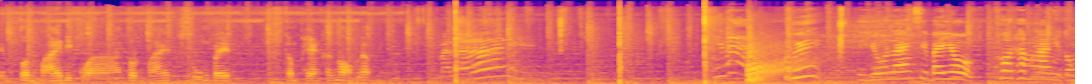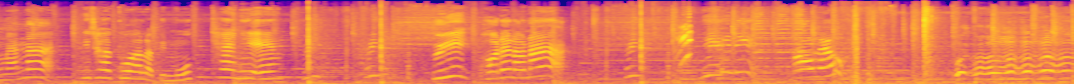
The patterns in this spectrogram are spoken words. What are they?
ต็มต้นไม้ดีกว่า ต้นไม้สูงไปกำแพงข้างนอกแล้ว มาเลยนี่น่ะเฮ้ยอย่าโยนแรงสิใบโยกพ่อทำงานอยู่ตรงนั้นน่ะ นี่เธอกลัวเหรอปิ่นมุก แค่นี้เองเฮ้ยเฮ้ยเฮ้ยพอได้แล้วนะเฮ้ยนี่นี่เอาแล้ว เ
